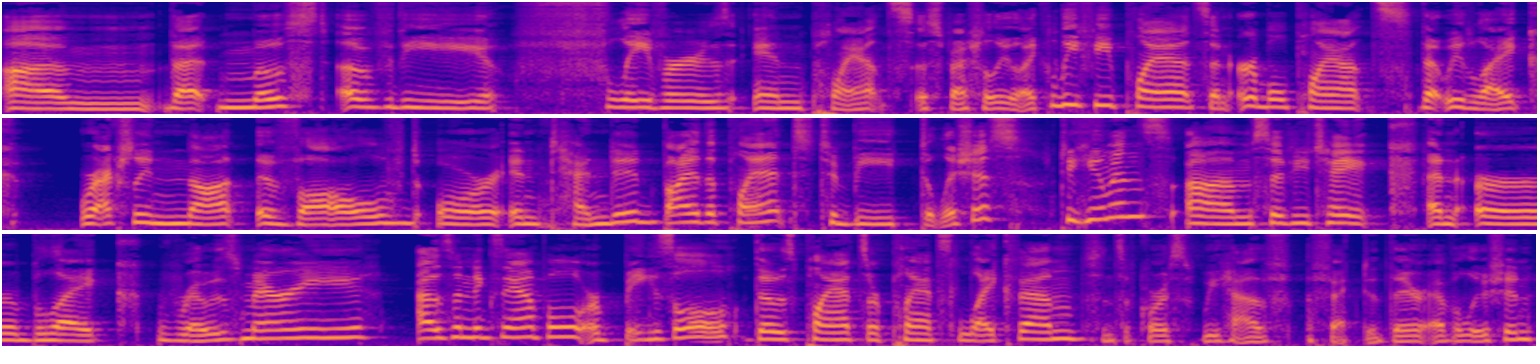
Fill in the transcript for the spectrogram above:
um, that most of the flavors in plants especially like leafy plants and herbal plants that we like were actually not evolved or intended by the plant to be delicious to humans. Um, so if you take an herb like rosemary as an example, or basil, those plants or plants like them, since of course we have affected their evolution,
